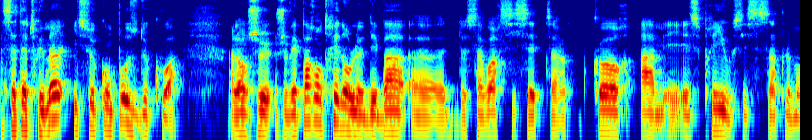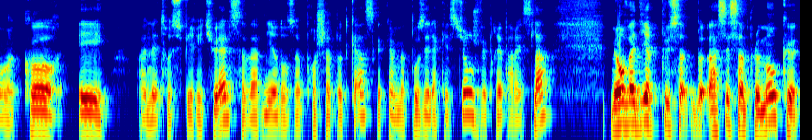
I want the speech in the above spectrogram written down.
cet être humain, il se compose de quoi? Alors je ne vais pas rentrer dans le débat euh, de savoir si c'est un corps, âme et esprit ou si c'est simplement un corps et un être spirituel. Ça va venir dans un prochain podcast. Quelqu'un m'a posé la question, je vais préparer cela. Mais on va dire plus, assez simplement qu'il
